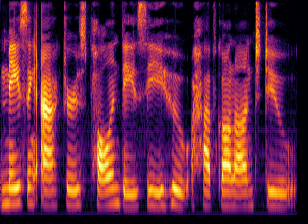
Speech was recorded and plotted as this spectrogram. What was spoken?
amazing actors Paul and Daisy who have gone on to do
